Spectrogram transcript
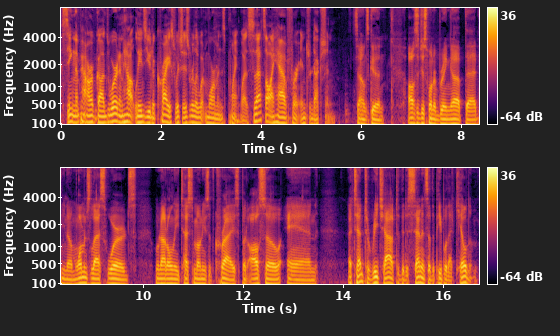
seeing the power of God's word and how it leads you to Christ, which is really what Mormon's point was. So that's all I have for introduction. Sounds good. I also just want to bring up that, you know, Mormon's last words were not only testimonies of Christ, but also an attempt to reach out to the descendants of the people that killed him,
